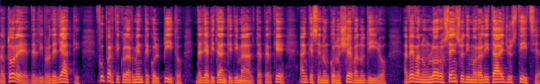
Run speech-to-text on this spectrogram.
L'autore del libro degli Atti fu particolarmente colpito dagli abitanti di Malta perché, anche se non conoscevano Dio, avevano un loro senso di moralità e giustizia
